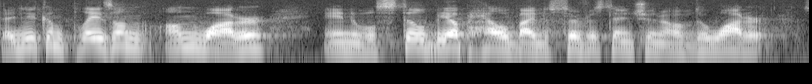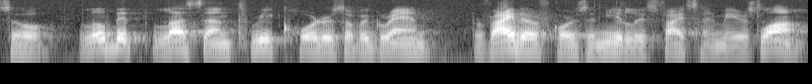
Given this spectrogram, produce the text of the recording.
that you can place on, on water and it will still be upheld by the surface tension of the water. So a little bit less than three quarters of a gram, provided of course the needle is five centimeters long.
